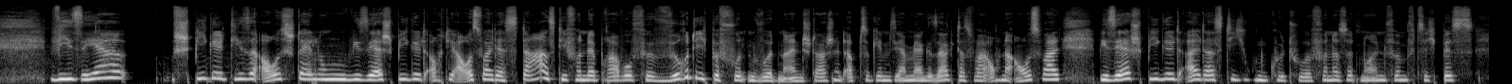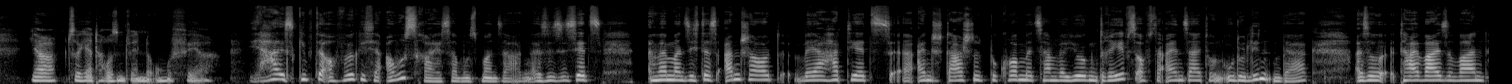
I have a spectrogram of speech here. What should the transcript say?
Wie sehr spiegelt diese Ausstellung, wie sehr spiegelt auch die Auswahl der Stars, die von der Bravo für würdig befunden wurden, einen Starschnitt abzugeben? Sie haben ja gesagt, das war auch eine Auswahl. Wie sehr spiegelt all das die Jugendkultur von 1959 bis ja zur Jahrtausendwende ungefähr? Ja, es gibt da auch wirkliche Ausreißer, muss man sagen. Also es ist jetzt, wenn man sich das anschaut, wer hat jetzt äh, einen Starschnitt bekommen? Jetzt haben wir Jürgen Drews auf der einen Seite und Udo Lindenberg. Also teilweise waren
